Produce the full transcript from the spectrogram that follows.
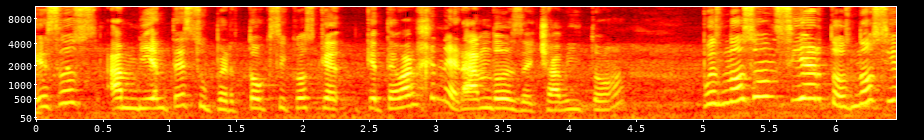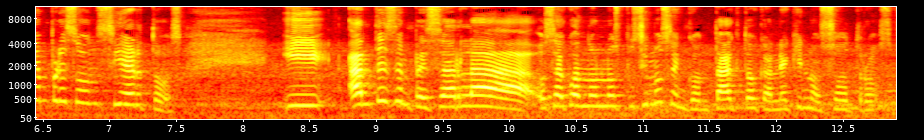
esos ambientes súper tóxicos que, que te van generando desde chavito, pues no son ciertos, no siempre son ciertos. Y antes de empezar la, o sea, cuando nos pusimos en contacto, Canek y nosotros,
